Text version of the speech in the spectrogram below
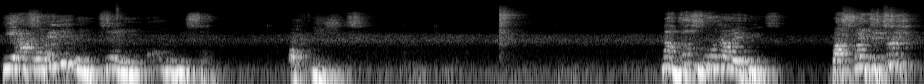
He has already been trained all wisdom of Egypt. Now just go down a bit. Verse 23.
